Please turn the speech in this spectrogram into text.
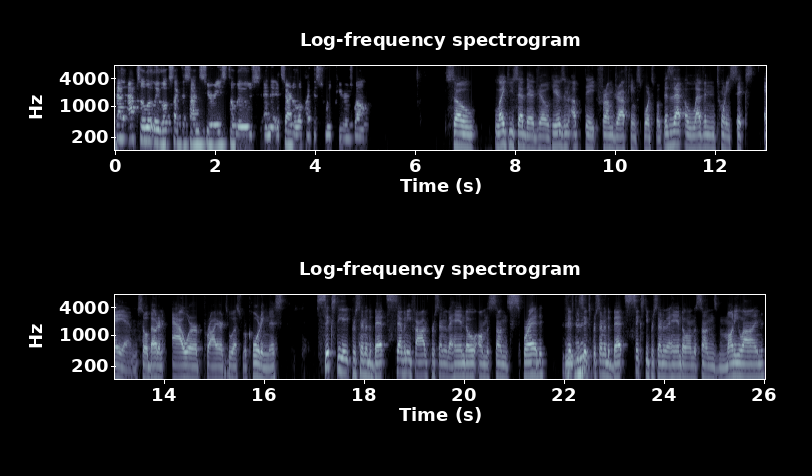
that absolutely looks like the Suns series to lose, and it's starting to look like a sweep here as well. So, like you said there, Joe, here's an update from DraftKings Sportsbook. This is at 11:26 a.m., so about an hour prior to us recording this. 68% of the bets, 75% of the handle on the Suns spread, 56% mm-hmm. of the bets, 60% of the handle on the Suns money line.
